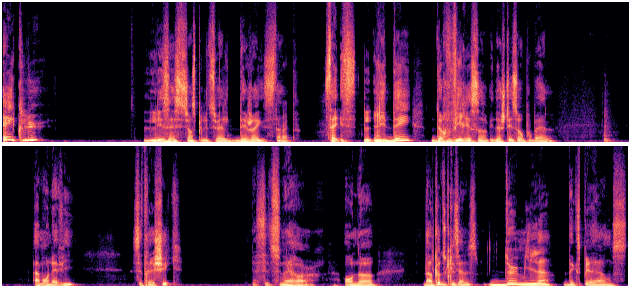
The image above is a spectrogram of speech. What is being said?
inclut les institutions spirituelles déjà existantes. Ouais. L'idée de revirer ça et de jeter ça aux poubelles, à mon avis, c'est très chic, mais c'est une erreur. On a, dans le cas du christianisme, 2000 ans d'expérience,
